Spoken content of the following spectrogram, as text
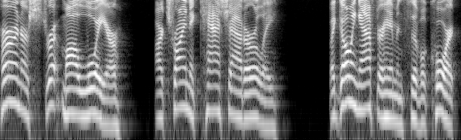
her and her strip mall lawyer are trying to cash out early by going after him in civil court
